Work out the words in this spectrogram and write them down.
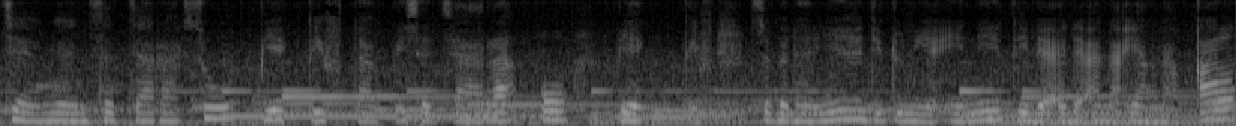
jangan secara subjektif tapi secara objektif. Sebenarnya di dunia ini tidak ada anak yang nakal,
